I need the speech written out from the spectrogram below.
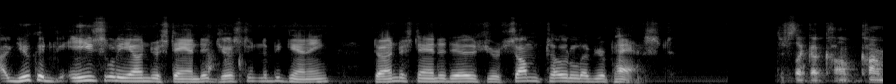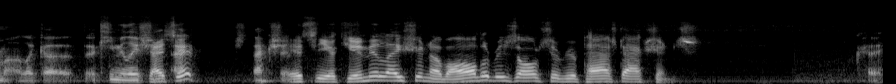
Uh, you could easily understand it just in the beginning. To understand it is your sum total of your past. Just like a karma, like a the accumulation. That's it. Action. It's the accumulation of all the results of your past actions. Okay.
